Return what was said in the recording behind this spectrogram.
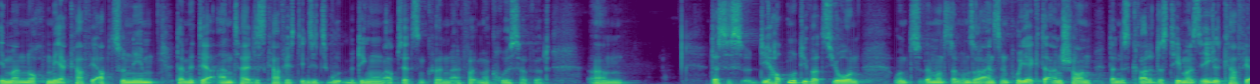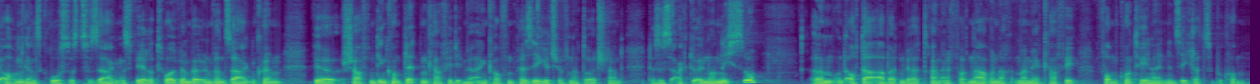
immer noch mehr Kaffee abzunehmen, damit der Anteil des Kaffees, den sie zu guten Bedingungen absetzen können, einfach immer größer wird. Ähm, das ist die Hauptmotivation. Und wenn wir uns dann unsere einzelnen Projekte anschauen, dann ist gerade das Thema Segelkaffee auch ein ganz großes zu sagen. Es wäre toll, wenn wir irgendwann sagen können, wir schaffen den kompletten Kaffee, den wir einkaufen, per Segelschiff nach Deutschland. Das ist aktuell noch nicht so. Ähm, und auch da arbeiten wir dran, einfach nach und nach immer mehr Kaffee vom Container in den Segler zu bekommen.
